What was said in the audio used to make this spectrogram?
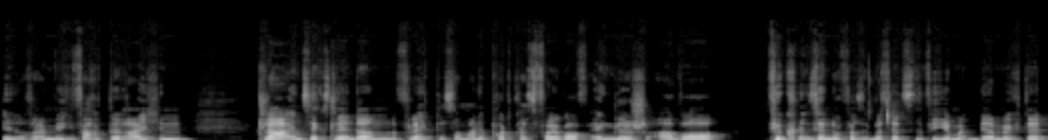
in, aus allen möglichen Fachbereichen. Klar, in sechs Ländern, vielleicht ist auch mal eine Podcast-Folge auf Englisch, aber wir können es ja nur fast übersetzen für jemanden, der möchte.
